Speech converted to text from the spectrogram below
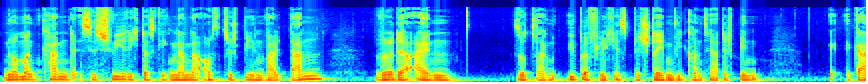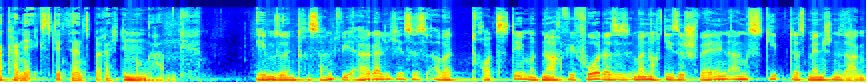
Nur man kann, es ist schwierig, das gegeneinander auszuspielen, weil dann würde ein sozusagen überflüssiges Bestreben wie Konzerte spielen gar keine Existenzberechtigung mhm. haben. Ebenso interessant wie ärgerlich ist es aber trotzdem und nach wie vor, dass es immer noch diese Schwellenangst gibt, dass Menschen sagen,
